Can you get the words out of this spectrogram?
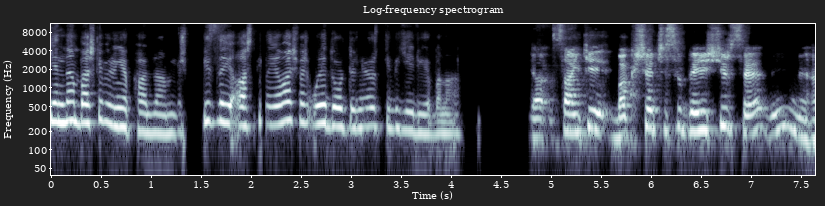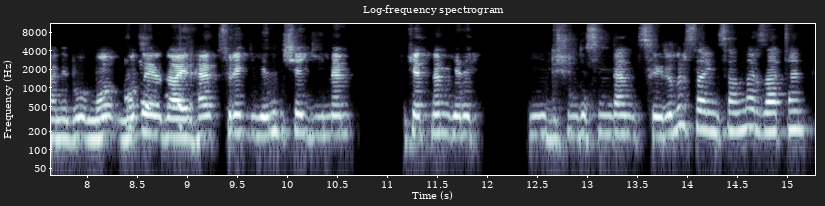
yeniden başka bir ürün yaparlarmış. Biz de aslında yavaş yavaş oraya doğru dönüyoruz gibi geliyor bana. Ya sanki bakış açısı değişirse değil mi? Hani bu mo- modaya dair her sürekli yeni bir şey giymem, tüketmem gerektiği düşüncesinden sıyrılırsa insanlar zaten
